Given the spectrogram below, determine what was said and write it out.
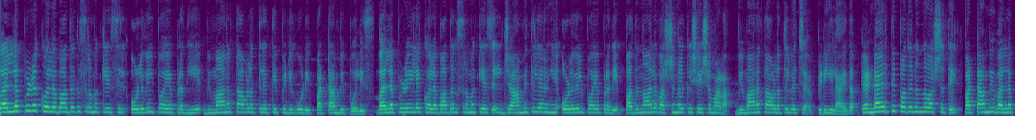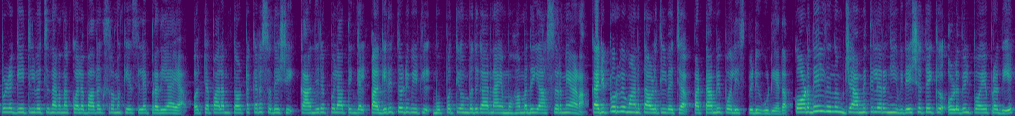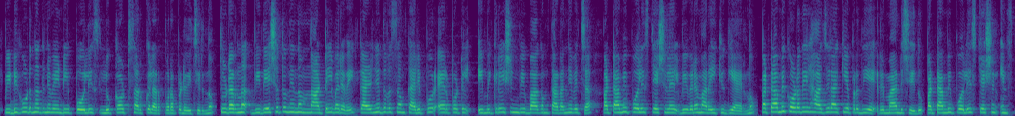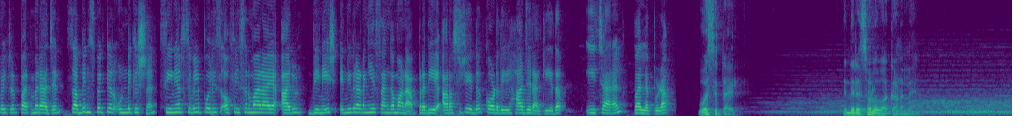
വല്ലപ്പുഴ കൊലപാതക ശ്രമക്കേസിൽ ഒളിവിൽ പോയ പ്രതിയെ വിമാനത്താവളത്തിലെത്തി പിടികൂടി പട്ടാമ്പി പോലീസ്. വല്ലപ്പുഴയിലെ കൊലപാതക ശ്രമക്കേസിൽ ജാമ്യത്തിലിറങ്ങി ഒളിവിൽ പോയ പ്രതി പതിനാല് വർഷങ്ങൾക്ക് ശേഷമാണ് വിമാനത്താവളത്തിൽ വെച്ച് പിടിയിലായത്. രണ്ടായിരത്തി പതിനൊന്ന് വർഷത്തിൽ പട്ടാമ്പി വല്ലപ്പുഴ ഗേറ്റിൽ വെച്ച് നടന്ന കൊലപാതക ശ്രമക്കേസിലെ പ്രതിയായ ഒറ്റപ്പാലം തോട്ടക്കര സ്വദേശി കാഞ്ഞിരപ്പുലാത്തിങ്കൽ പകിരത്തൊടി വീട്ടിൽ മുപ്പത്തിയൊൻപതുകാരനായ മുഹമ്മദ് യാസിറിനെയാണ് കരിപ്പൂർ വിമാനത്താവളത്തിൽ വെച്ച് പട്ടാമ്പി പോലീസ് പിടികൂടിയത്. കോടതിയിൽ നിന്നും ജാമ്യത്തിലിറങ്ങി വിദേശത്തേക്ക് ഒളിവിൽ പോയ പ്രതിയെ പിടികൂടുന്നതിന് വേണ്ടി പോലീസ് ലുക്കൌട്ട് സർക്കുലർ പുറപ്പെടുവിച്ചിരുന്നു. തുടർന്ന് വിദേശത്തു നിന്നും നാട്ടിൽ വരവെ കഴിഞ്ഞ ദിവസം കരിപ്പൂർ എയർപോർട്ടിൽ ഇമിഗ്രേഷൻ വിഭാഗം തടഞ്ഞുവെച്ച് പട്ടാമ്പി പോലീസ് സ്റ്റേഷനിൽ വിവരം അറിയിക്കുകയായിരുന്നു. പട്ടാമ്പി കോടതിയിൽ ഹാജരാക്കിയ പ്രതിയെ റിമാൻഡ് ചെയ്തു. Pattambi police station inspector Padmarajan sub inspector Unnikrishnan senior civil police ഓഫീസർമാരായ അരുൺ ദിനേശ് എന്നിവരടങ്ങിയ സംഘമാണ് പ്രതിയെ അറസ്റ്റ് ചെയ്ത് കോടതിയിൽ ഹാജരാക്കിയത്. ഈ ചാനൽ വല്ലപ്പുഴ. എന്ത് രസമുള്ള വാക്കാണല്ലേ?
